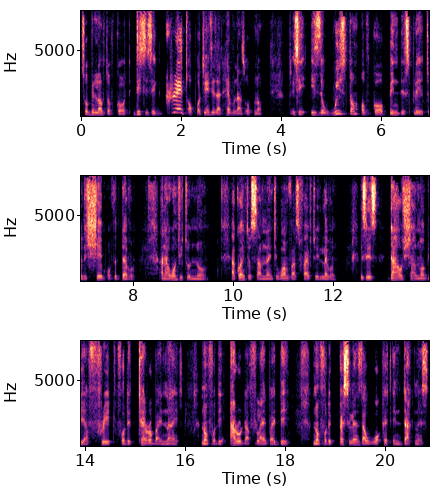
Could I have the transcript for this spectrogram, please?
So, beloved of God, this is a great opportunity that heaven has opened up. You see, is the wisdom of God being displayed to the shame of the devil. And I want you to know, according to Psalm 91, verse 5 to 11, it says, Thou shalt not be afraid for the terror by night, nor for the arrow that flieth by day, nor for the pestilence that walketh in darkness,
